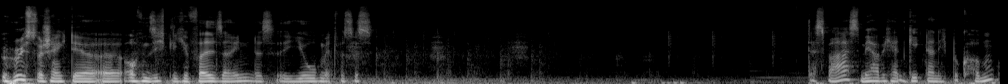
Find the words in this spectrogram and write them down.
höchstwahrscheinlich der äh, offensichtliche Fall sein, dass hier oben etwas ist. Das war's? Mehr habe ich an Gegner nicht bekommen.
